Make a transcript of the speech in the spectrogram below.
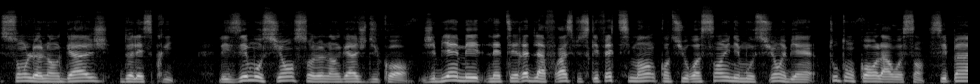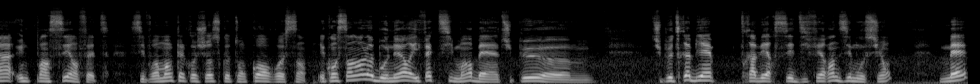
sont le langage de l'esprit les émotions sont le langage du corps. J'ai bien aimé l'intérêt de la phrase puisqu'effectivement, quand tu ressens une émotion, eh bien, tout ton corps la ressent. C'est pas une pensée en fait, c'est vraiment quelque chose que ton corps ressent. Et concernant le bonheur, effectivement, ben, tu peux, euh, tu peux très bien traverser différentes émotions, mais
